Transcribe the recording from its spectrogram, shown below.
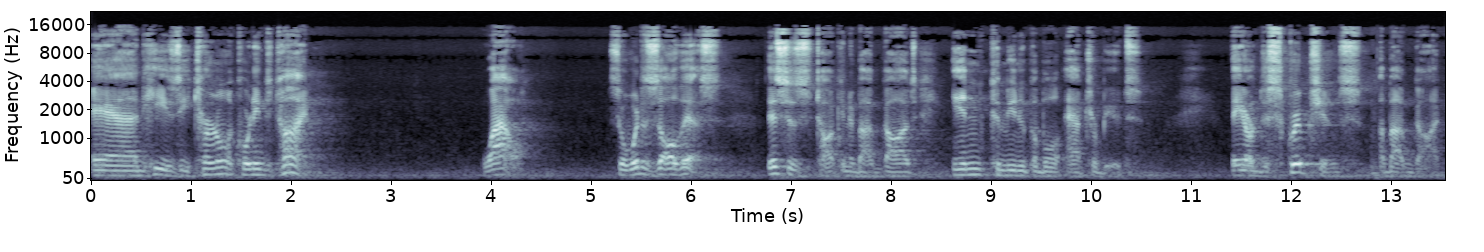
and he's eternal according to time. Wow. So, what is all this? This is talking about God's incommunicable attributes. They are descriptions about God.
